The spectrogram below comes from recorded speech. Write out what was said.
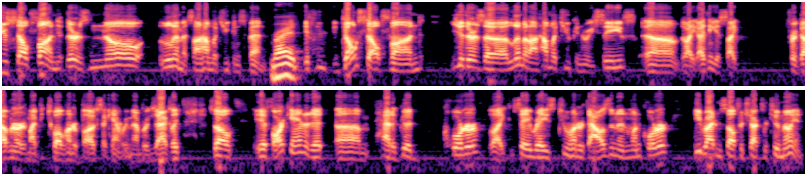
you self-fund, there's no limits on how much you can spend. Right. If you don't self-fund, there's a limit on how much you can receive. Uh, like I think it's like for governor, it might be twelve hundred bucks. I can't remember exactly. So if our candidate um, had a good quarter, like say raised two hundred thousand in one quarter, he'd write himself a check for two million.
